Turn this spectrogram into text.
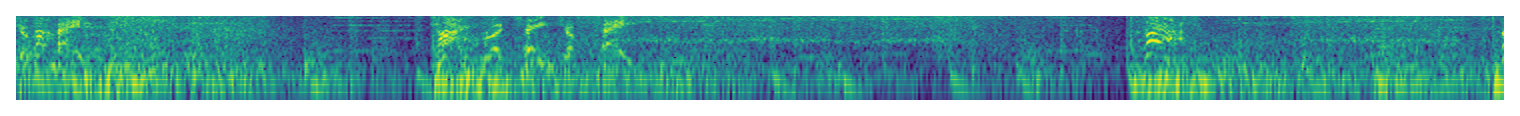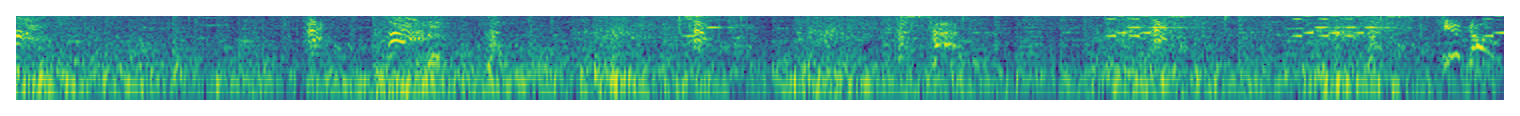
Change of pace! Time for a change of pace! Here goes!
